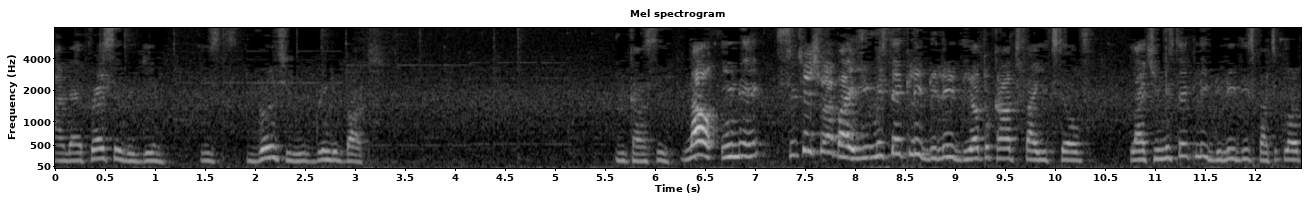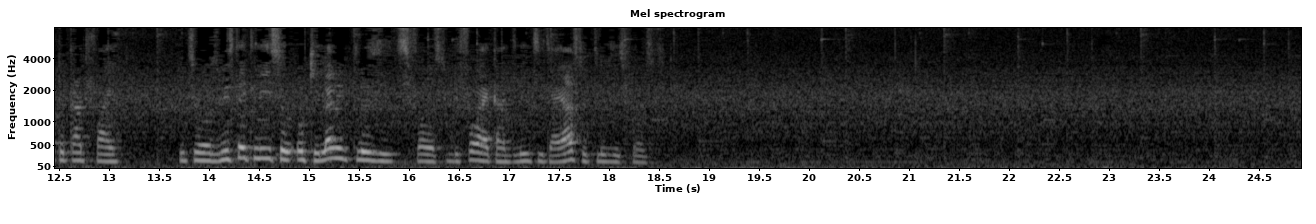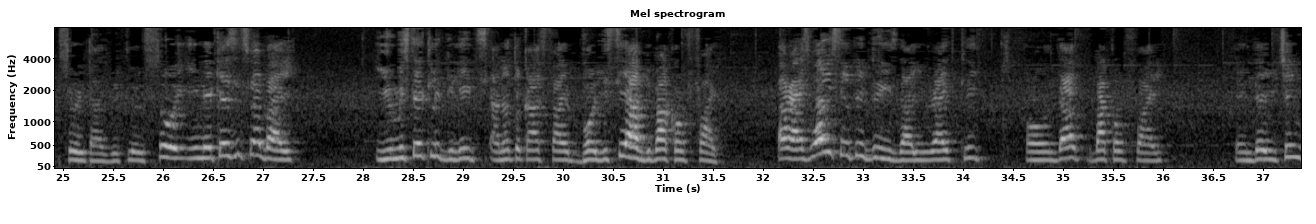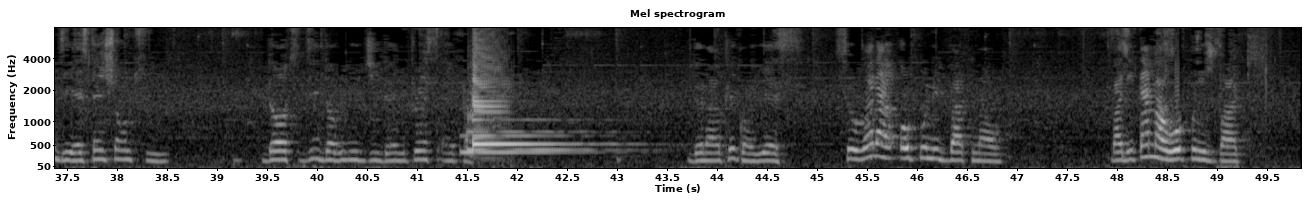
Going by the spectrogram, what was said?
and I press save again it's going to bring it back you can see. Now in a situation whereby you mistakenly delete the AutoCAD file itself like you mistakenly delete this particular AutoCAD file it was mistakenly so okay let me close it first. Before I can delete it I have to close it first. So it has been closed. So in a case whereby you mistakenly delete an AutoCAD file but you still have the backup file. Alright so what you simply do is that you right click on that backup file and then you change the extension to dot .dwg then you press enter. Then I'll click on yes. So when I open it back now by the time I open it back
